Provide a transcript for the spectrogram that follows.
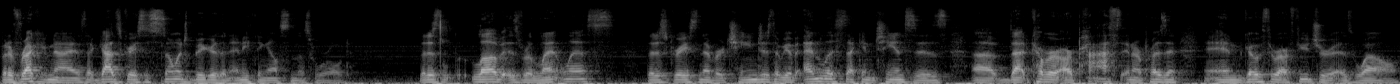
but have recognized that God's grace is so much bigger than anything else in this world. That His love is relentless that His grace never changes, that we have endless second chances uh, that cover our past and our present and go through our future as well.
